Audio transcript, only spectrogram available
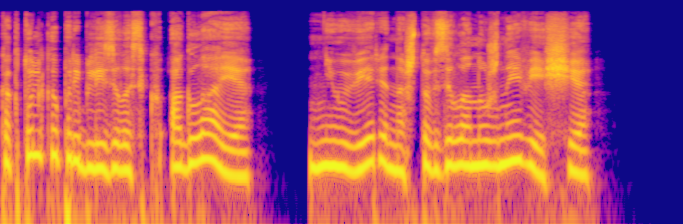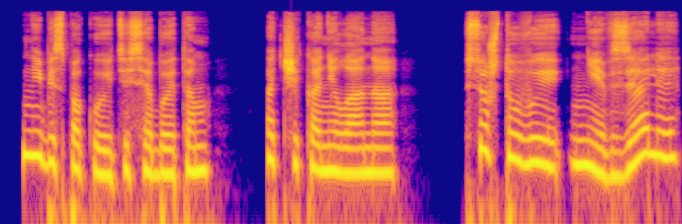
как только приблизилась к Аглае. Не уверена, что взяла нужные вещи. «Не беспокойтесь об этом», – отчеканила она. «Все, что вы не взяли,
